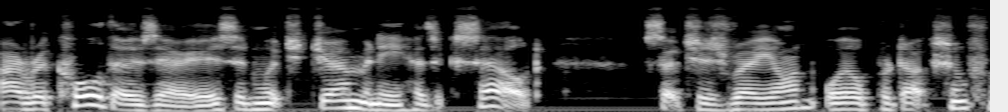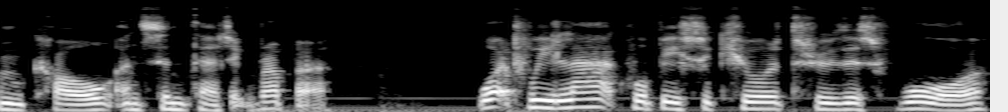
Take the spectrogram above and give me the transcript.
I recall those areas in which Germany has excelled, such as rayon oil production from coal and synthetic rubber. What we lack will be secured through this war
